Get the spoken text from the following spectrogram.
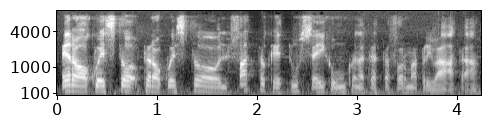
Però questo, però questo, il fatto che tu sei comunque una piattaforma privata,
